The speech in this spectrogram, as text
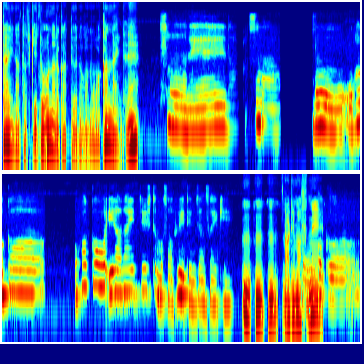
代になった時どうなるかっていうのがもうわかんないんでね。そうね。なんかさ、もう、お墓、お墓をいらないっていう人もさ、増えてんじゃん、最近。うんうんうん、ありますおね。墓を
